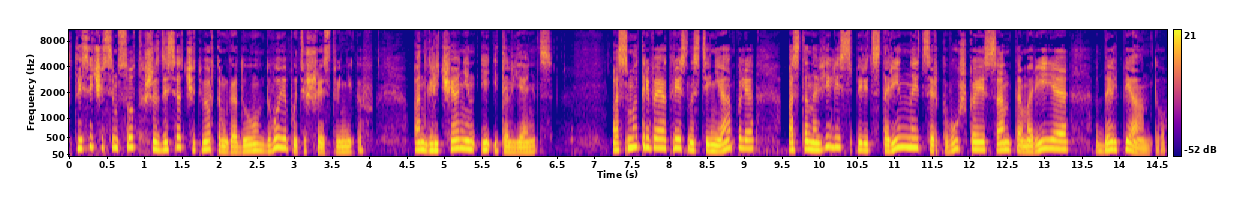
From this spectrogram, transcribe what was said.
В 1764 году двое путешественников, англичанин и итальянец, осматривая окрестности Неаполя, остановились перед старинной церквушкой Санта-Мария-дель-Пианто,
